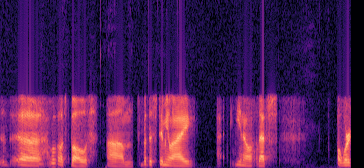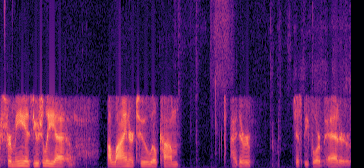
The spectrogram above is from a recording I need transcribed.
uh, well, it's both. Um, but the stimuli, you know, that's what works for me. Is usually a, a line or two will come either just before bed or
